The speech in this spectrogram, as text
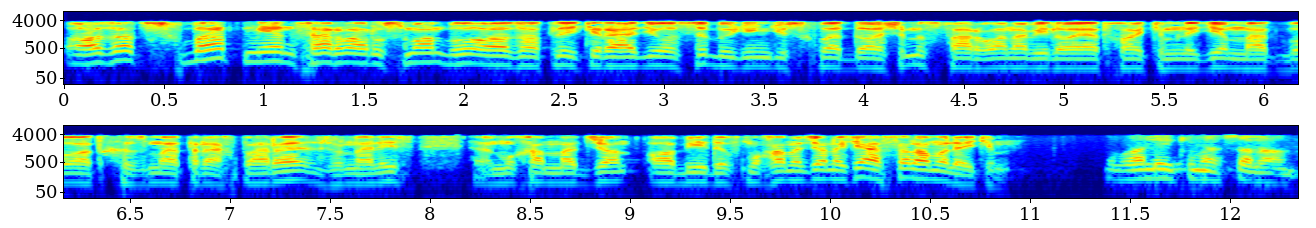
ozod suhbat men sarvar usmon bu ozodlik radiosi bugungi suhbatdoshimiz farg'ona viloyat hokimligi matbuot xizmati rahbari jurnalist e, muhammadjon obidov. Muhammadjon aka assalomu alaykum. Va alaykum assalom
